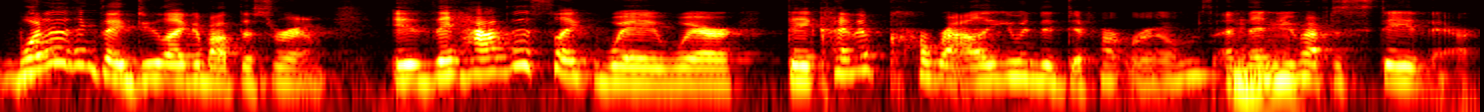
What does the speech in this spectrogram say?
one of the things I do like about this room is they have this like way where they kind of corral you into different rooms and then you have to stay there.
